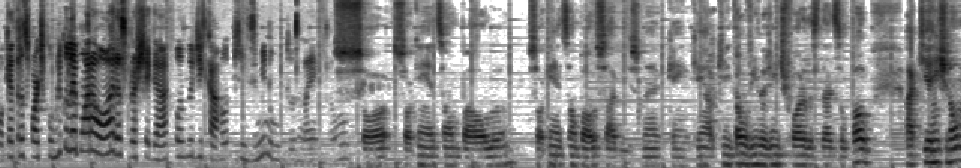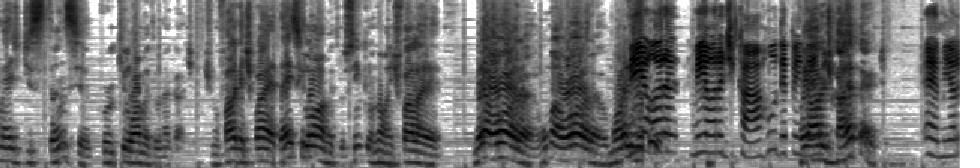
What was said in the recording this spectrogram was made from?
qualquer transporte público demora horas para chegar, quando de carro 15 minutos, né? Então... Só, só quem é de São Paulo, só quem é de São Paulo sabe isso, né? Quem, quem, quem tá ouvindo a gente fora da cidade de São Paulo, aqui a gente não mede distância por quilômetro, né, Kátia? A gente não fala que é tipo, ah, é 10 quilômetros, 5 não, a gente fala é meia hora, uma hora, uma hora meia e meia. Hora, meia hora de carro, dependendo. Meia hora de carro é perto. É, melhor.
